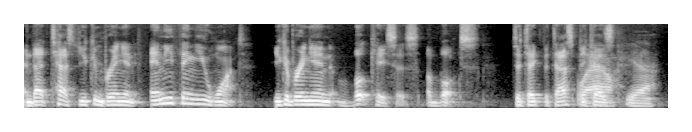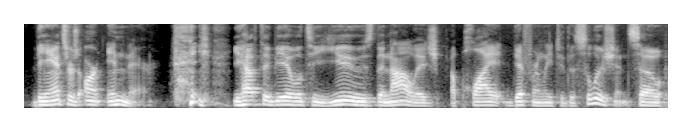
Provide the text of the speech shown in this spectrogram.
And that test, you can bring in anything you want. You could bring in bookcases of books to take the test because Wow, yeah. the answers aren't in there. you have to be able to use the knowledge, apply it differently to the solution. So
